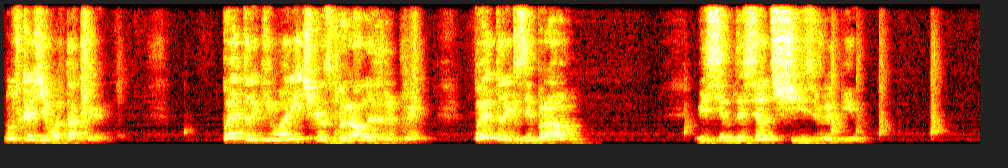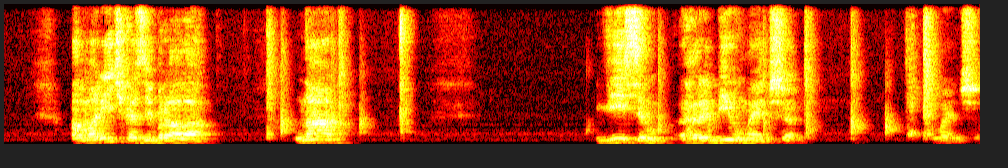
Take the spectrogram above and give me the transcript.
Ну, скажімо таке. Петрик і Марічка збирали гриби. Петрик зібрав 86 грибів. А Марічка зібрала на 8 грибів менше. Менше.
